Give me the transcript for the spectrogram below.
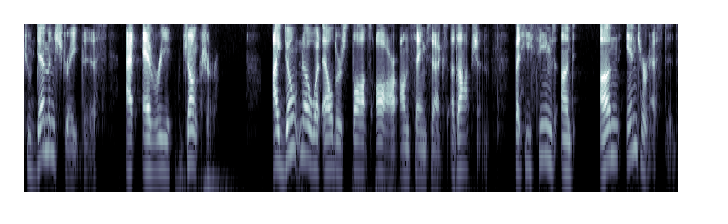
to demonstrate this at every juncture. I don't know what Elder's thoughts are on same sex adoption, but he seems un- uninterested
